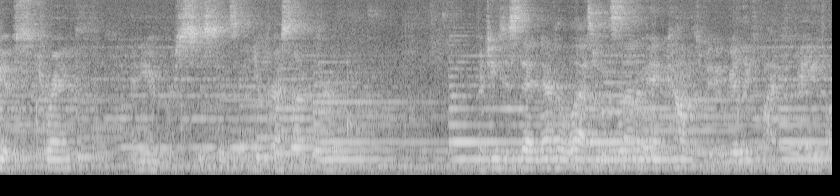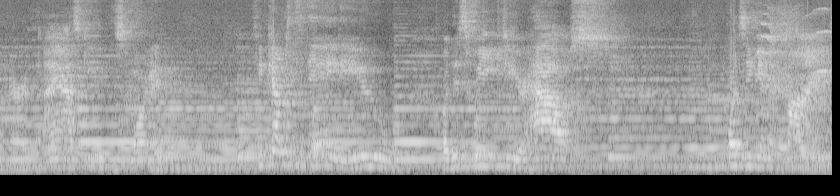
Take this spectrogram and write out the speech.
you have strength, and you have persistence, and you press on through. But Jesus said, nevertheless, when the Son of Man comes, will you really find faith on earth? And I ask you this morning, if he comes today to you, or this week to your house, what's he going to find?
